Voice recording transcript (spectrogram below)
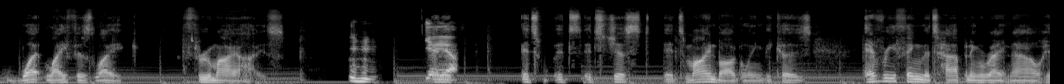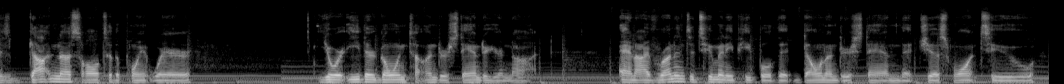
what life is like through my eyes? Hmm Yeah, And yeah. it's it's it's just it's mind-boggling because everything that's happening right now has gotten us all to the point where you're either going to understand or you're not. And i've run into too many people that don't understand that just want to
